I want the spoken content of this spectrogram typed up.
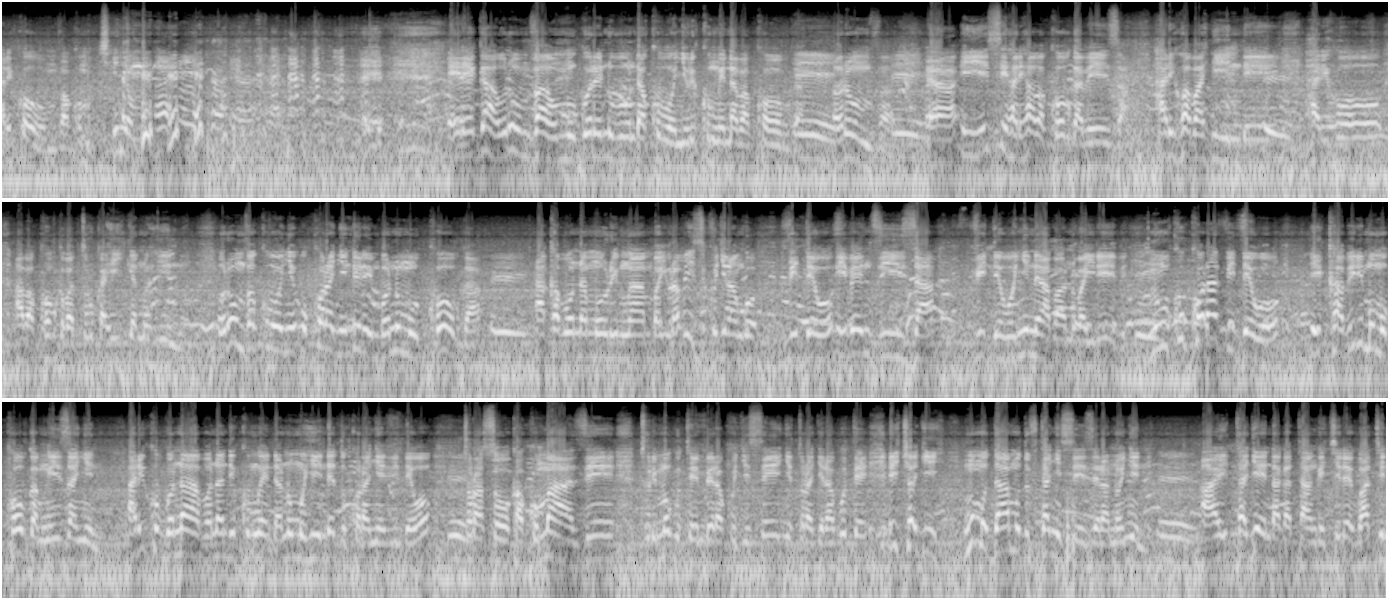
ariko wumva ko muca inyuma. Erega urumva umugore n'ubundi akubonye uri kumwe n'abakobwa. Eh. urumva? Eh. Eh, iyi si hariho abakobwa beza hariho abahinde hariho abakobwa baturuka hirya no hino. Urumva ko ubonye ukoranye indirimbo n'umukobwa akabona muri mwambaye. Urabizi kugira ngo videwo ibe nziza videwo nyine abantu bayirebe. Ni uko ukora videwo ikaba irimo umukobwa mwiza nyine. Ariko ubwo nabona ndi kumwenda n'umuhinde dukoranye videwo turasohoka ku mazi turimo gutembera ku gisenyi turagera gute? Icyo gihe nk'umudamu dufitanye isezerano nyine. Ahita agenda agatanga ikirego ati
